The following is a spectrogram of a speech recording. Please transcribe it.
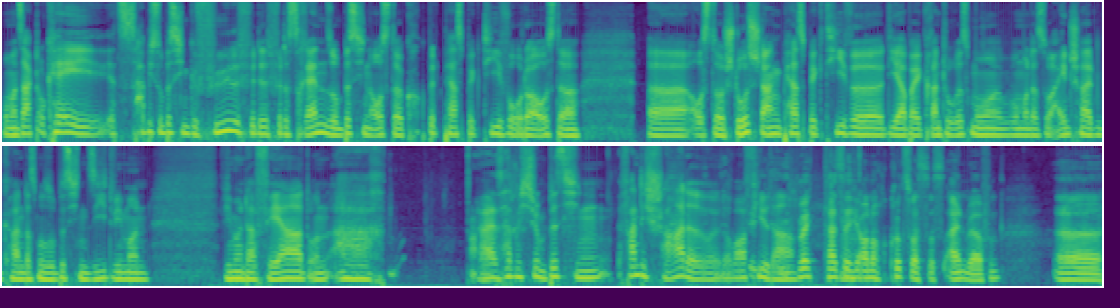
wo man sagt, okay, jetzt habe ich so ein bisschen Gefühl für, die, für das Rennen, so ein bisschen aus der Cockpit-Perspektive oder aus der äh, aus der Stoßstangenperspektive, die ja bei Gran Turismo, wo man das so einschalten kann, dass man so ein bisschen sieht, wie man, wie man da fährt und ach, das hat mich schon ein bisschen, fand ich schade, weil da war viel da. Ich möchte tatsächlich mhm. auch noch kurz was das einwerfen. Äh,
